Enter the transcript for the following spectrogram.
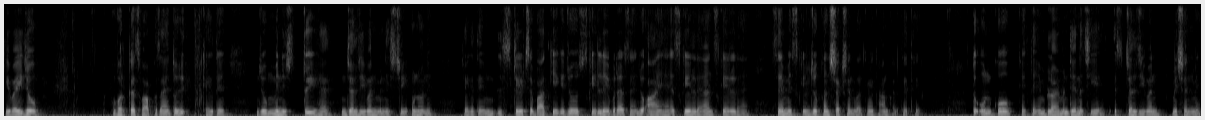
कि भाई जो वर्कर्स वापस आए तो कहते हैं जो मिनिस्ट्री है जल जीवन मिनिस्ट्री उन्होंने क्या कहते हैं स्टेट से बात की है कि जो उसके लेबरर्स हैं जो आए हैं स्किल्ड हैं अनस्किल्ड हैं सेमी स्किल्ड जो कंस्ट्रक्शन वर्क में काम करते थे तो उनको कहते हैं एम्प्लॉयमेंट देना चाहिए इस जल जीवन मिशन में,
